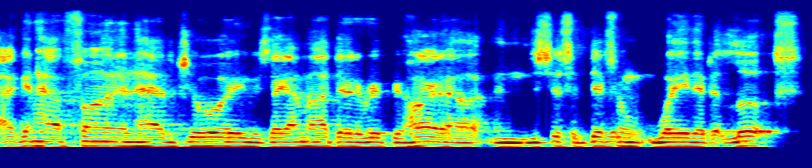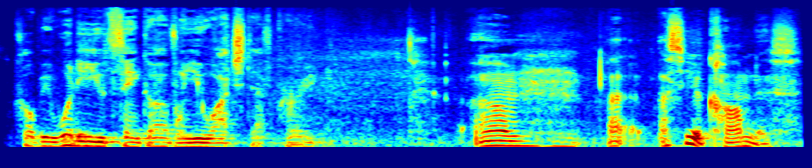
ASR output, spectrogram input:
I can have fun and have joy. He was like, I'm out there to rip your heart out, and it's just a different way that it looks. Kobe, what do you think of when you watch Steph Curry? Um, I, I see a calmness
